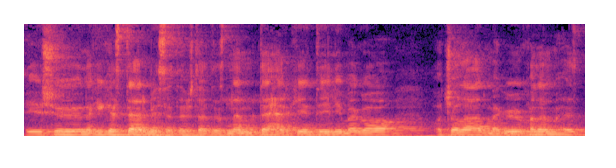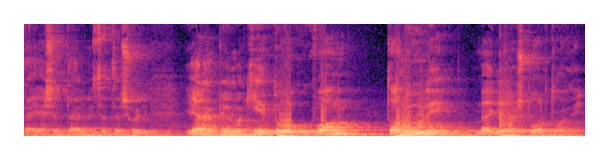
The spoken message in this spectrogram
és nekik ez természetes, tehát ez nem teherként éli meg a, a család, meg ők, hanem ez teljesen természetes, hogy jelen pillanatban két dolguk van, tanulni, meg sportolni.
